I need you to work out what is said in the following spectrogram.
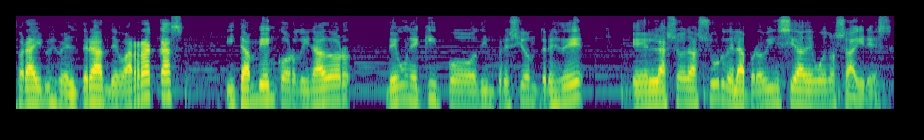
Fray Luis Beltrán de Barracas, y también coordinador de un equipo de impresión 3D en la zona sur de la provincia de Buenos Aires.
